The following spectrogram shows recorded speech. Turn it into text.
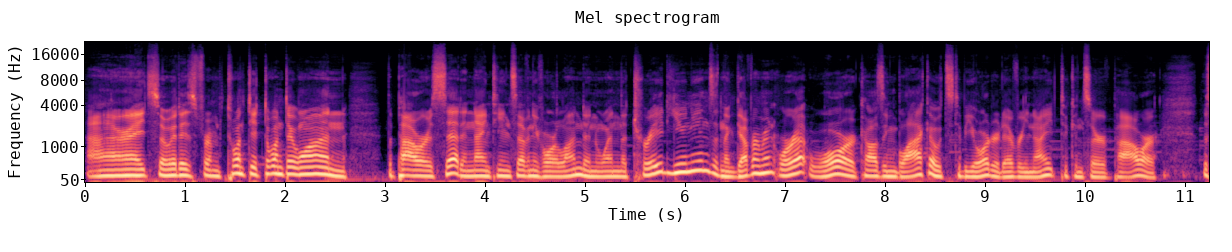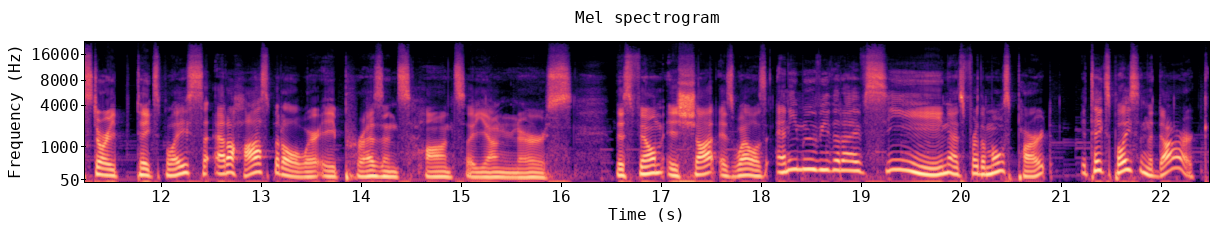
All right, so it is from 2021. The power is set in 1974 London when the trade unions and the government were at war, causing blackouts to be ordered every night to conserve power. The story takes place at a hospital where a presence haunts a young nurse. This film is shot as well as any movie that I've seen, as for the most part, it takes place in the dark.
